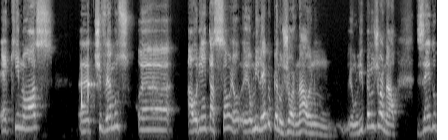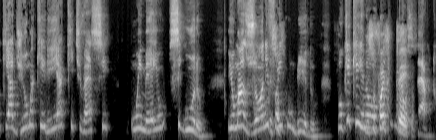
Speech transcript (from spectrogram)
é que nós eh, tivemos eh, a orientação, eu, eu, me lembro pelo jornal, eu, não, eu li pelo jornal, dizendo que a Dilma queria que tivesse um e-mail seguro. E o Mazone foi incumbido. Por que, que não, isso foi que feito. deu certo?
